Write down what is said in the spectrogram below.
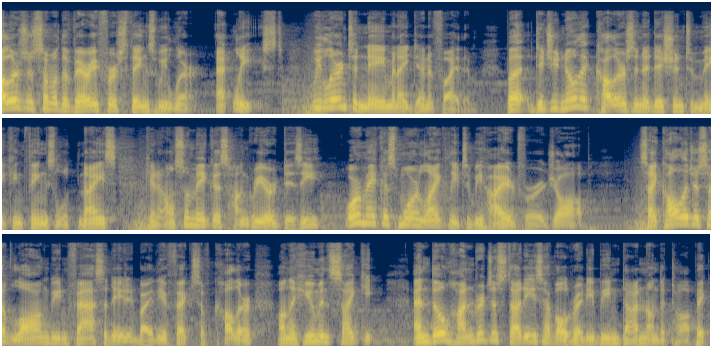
Colors are some of the very first things we learn, at least. We learn to name and identify them. But did you know that colors, in addition to making things look nice, can also make us hungry or dizzy? Or make us more likely to be hired for a job? Psychologists have long been fascinated by the effects of color on the human psyche. And though hundreds of studies have already been done on the topic,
